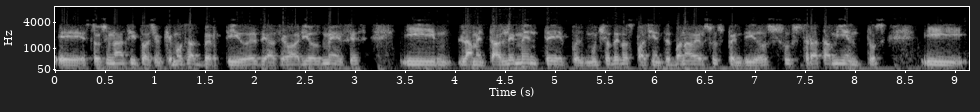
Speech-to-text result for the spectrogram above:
Eh, esto es una situación que hemos advertido desde hace varios meses y lamentablemente pues muchos de los pacientes van a haber suspendido sus tratamientos y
